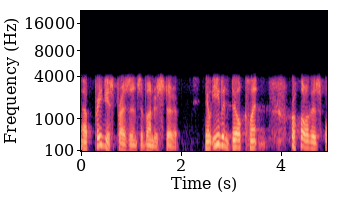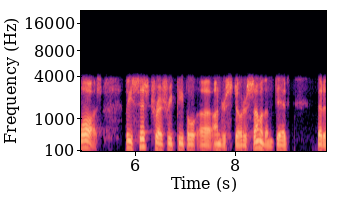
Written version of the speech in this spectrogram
Uh, previous presidents have understood it. You know, even Bill Clinton, for all of his flaws, at least his Treasury people uh, understood, or some of them did, that a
